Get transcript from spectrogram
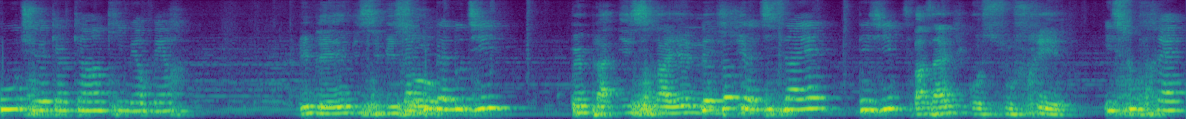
Ou tu es quelqu'un qui murmure? La Bible nous dit, peuple le peuple d'Israël, d'Égypte, bazalaki kosouffrir il souffrait.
